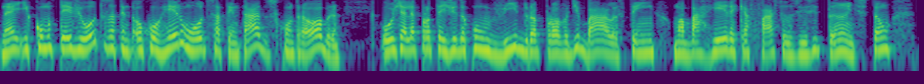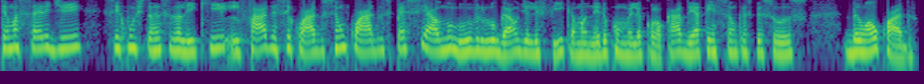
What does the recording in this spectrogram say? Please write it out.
né? E como teve outros ocorreram outros atentados contra a obra, Hoje ela é protegida com vidro à prova de balas, tem uma barreira que afasta os visitantes. Então, tem uma série de circunstâncias ali que fazem esse quadro ser um quadro especial no Louvre, o lugar onde ele fica, a maneira como ele é colocado e a atenção que as pessoas dão ao quadro.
